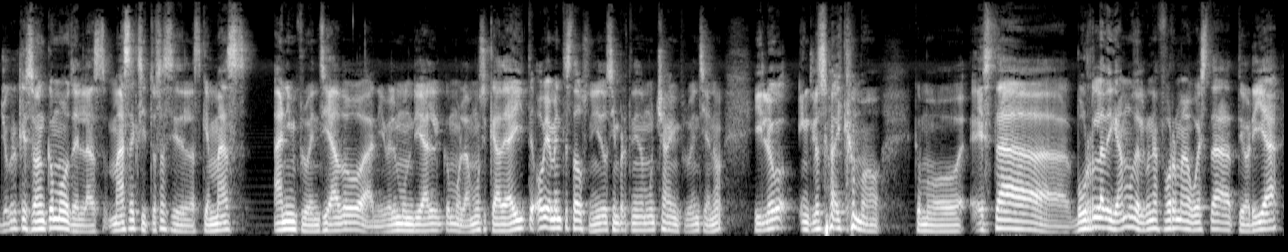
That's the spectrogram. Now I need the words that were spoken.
yo creo que son como de las más exitosas y de las que más han influenciado a nivel mundial como la música de ahí. te- Obviamente Estados Unidos siempre ha tenido mucha influencia, ¿no? Y luego incluso hay como, como esta burla, digamos, de alguna forma, o esta teoría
